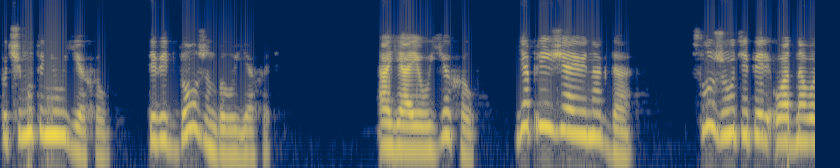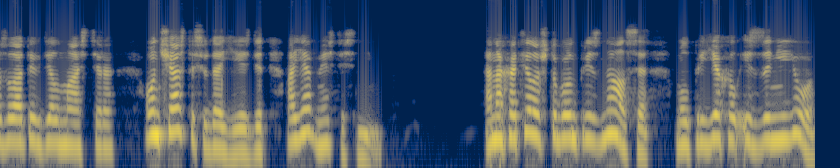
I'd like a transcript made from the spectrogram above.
"Почему ты не уехал? Ты ведь должен был уехать". А я и уехал. Я приезжаю иногда. Служу теперь у одного золотых дел мастера. Он часто сюда ездит, а я вместе с ним. Она хотела, чтобы он признался, мол, приехал из-за нее.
